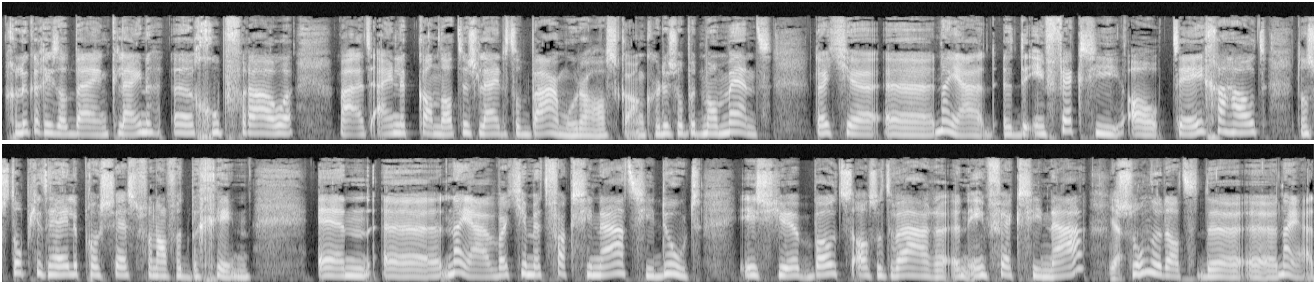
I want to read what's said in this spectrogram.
Gelukkig is dat bij een kleine groep vrouwen. Maar uiteindelijk kan dat dus leiden tot baarmoederhalskanker. Dus op het moment dat je nou ja, de infectie al tegenhoudt, dan stop je het hele proces vanaf het begin. En nou ja, wat je met vaccinatie doet, is je bootst als het ware een infectie na. Zonder dat de, nou ja,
